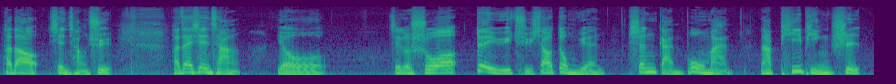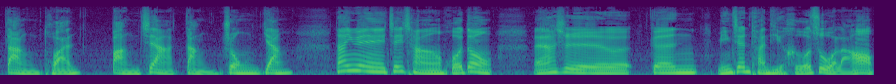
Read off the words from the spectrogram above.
他到现场去。他在现场有这个说，对于取消动员深感不满，那批评是党团。绑架党中央，那因为这场活动本来是跟民间团体合作了哦，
